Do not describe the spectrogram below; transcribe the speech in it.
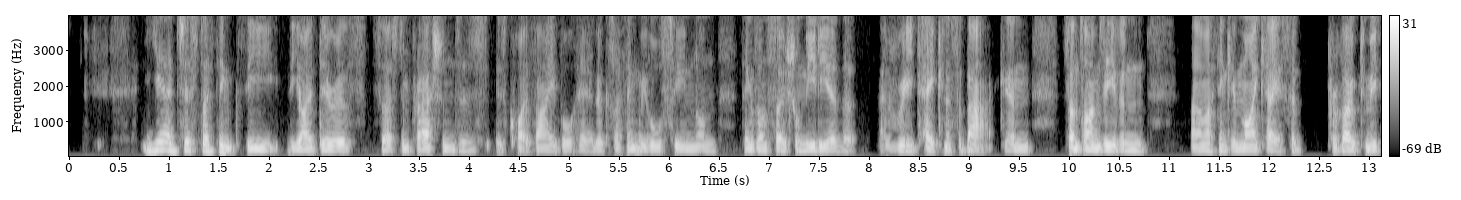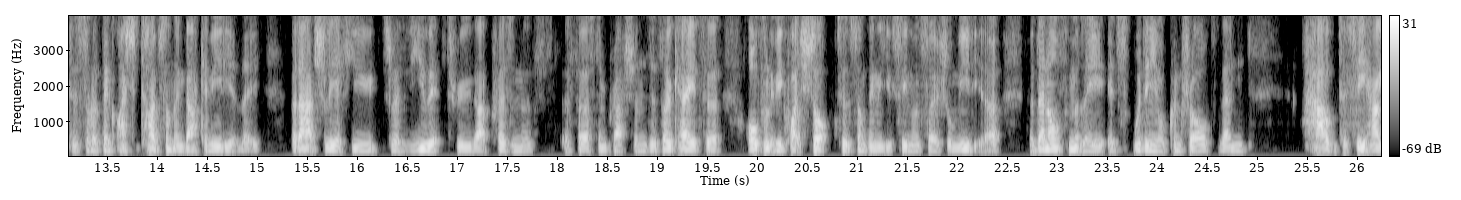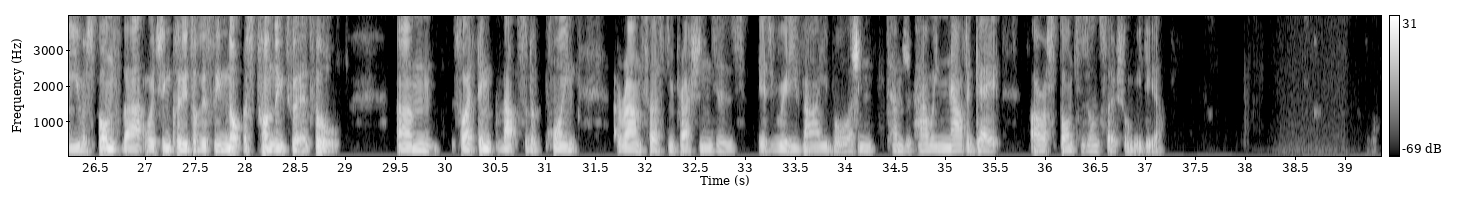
Yeah, just I think the the idea of first impressions is is quite valuable here because I think we've all seen on things on social media that have really taken us aback, and sometimes even um, I think in my case have provoked me to sort of think I should type something back immediately. But actually, if you sort of view it through that prism of, of first impressions, it's okay to ultimately be quite shocked at something that you've seen on social media, but then ultimately it's within your control to then how to see how you respond to that, which includes obviously not responding to it at all. Um, so I think that sort of point around first impressions is is really valuable in terms of how we navigate our responses on social media.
